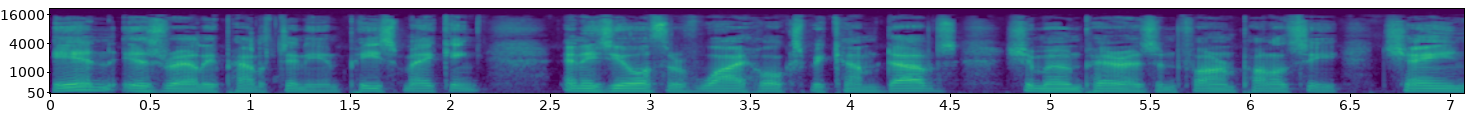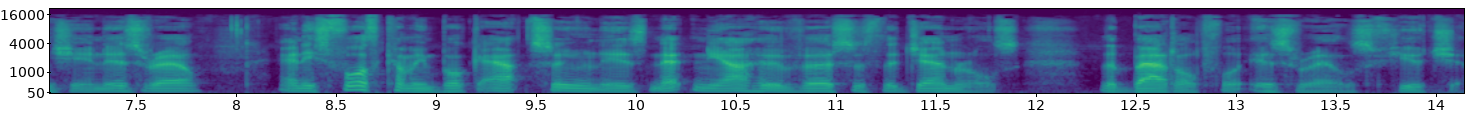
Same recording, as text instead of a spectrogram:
in Israeli Palestinian peacemaking. And he's the author of Why Hawks Become Doves, Shimon Peres Peres and foreign policy change in Israel. And his forthcoming book out soon is Netanyahu versus the Generals The Battle for Israel's Future.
